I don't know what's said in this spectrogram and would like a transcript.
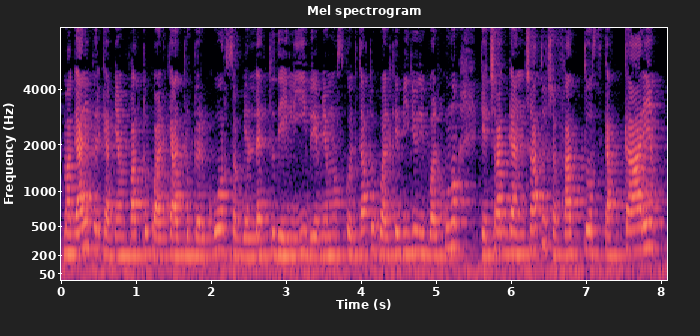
magari perché abbiamo fatto qualche altro percorso, abbiamo letto dei libri, abbiamo ascoltato qualche video di qualcuno che ci ha agganciato, ci ha fatto scattare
